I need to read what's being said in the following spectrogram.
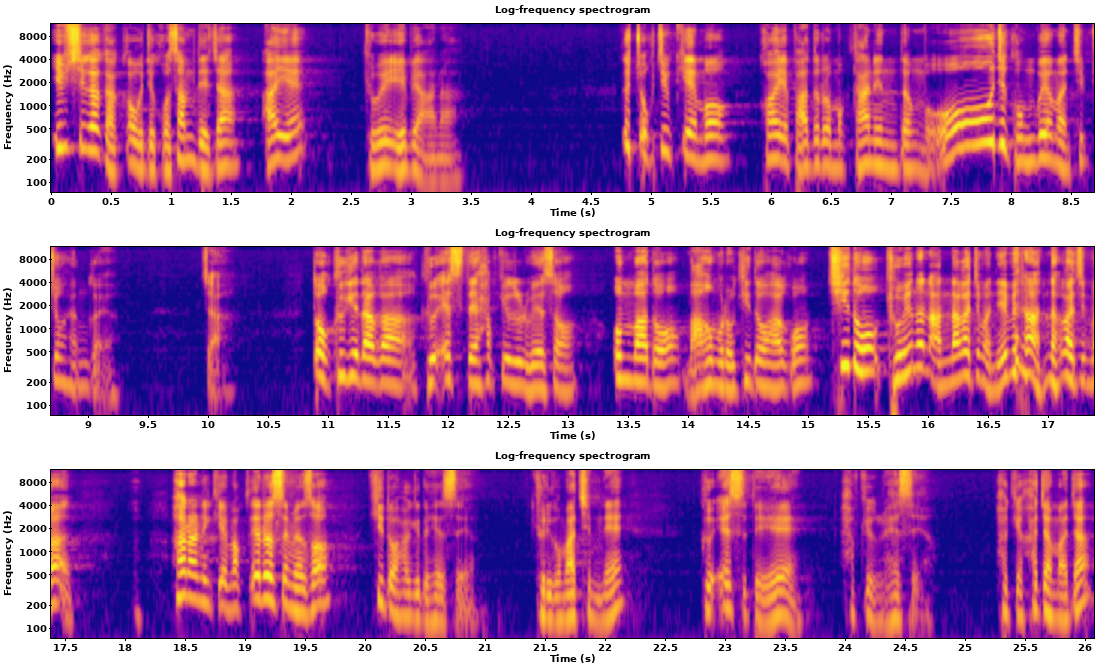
입시가 가까워 이제 고3 되자 아예 교회 예배 안 와. 그 쪽집게 뭐 과외 받으러 막 다니는 등뭐 오직 공부에만 집중한 거예요. 자, 또 거기다가 그 S대 합격을 위해서 엄마도 마음으로 기도하고 지도 교회는 안 나가지만 예배는 안 나가지만 하나님께 막 때렸으면서 기도하기도 했어요. 그리고 마침내 그 S대에 합격을 했어요. 합격하자마자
